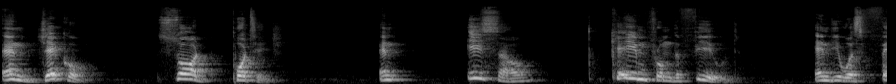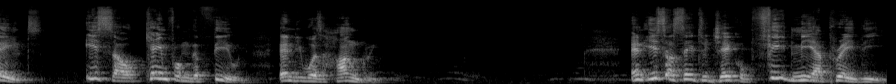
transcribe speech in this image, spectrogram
And Jacob sawed pottage. And Esau came from the field and he was faint. Esau came from the field and he was hungry. And Esau said to Jacob, Feed me, I pray thee,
